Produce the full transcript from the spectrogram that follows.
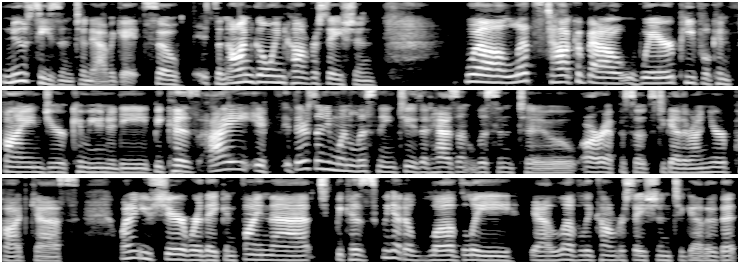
new season to navigate so it's an ongoing conversation well, let's talk about where people can find your community because I, if, if, there's anyone listening to that hasn't listened to our episodes together on your podcast, why don't you share where they can find that? Because we had a lovely, yeah, lovely conversation together that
